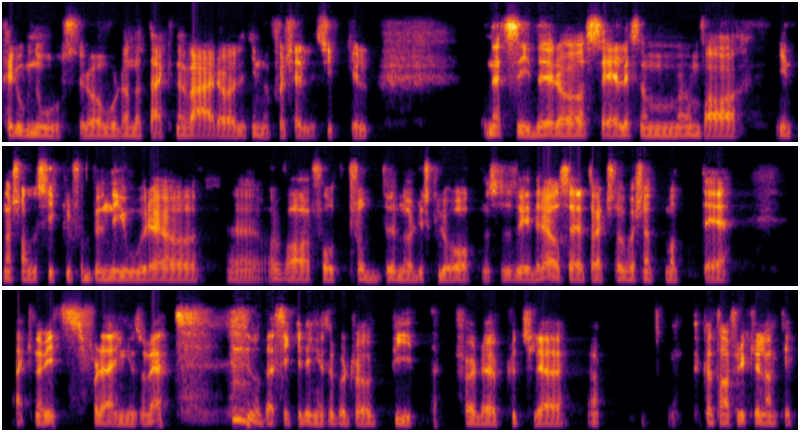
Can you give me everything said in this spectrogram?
prognoser og hvordan dette kunne være og innen forskjellige sykkelnettsider og se liksom hva internasjonale sykkelforbundet gjorde og, eh, og, hva folk trodde når de skulle åpnes osv. Og, så og så etter hvert så skjønte man at det er ikke noe vits, for det er ingen som vet. Mm. og det er sikkert ingen som kommer til å vite før det plutselig ja, Det kan ta fryktelig lang tid.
